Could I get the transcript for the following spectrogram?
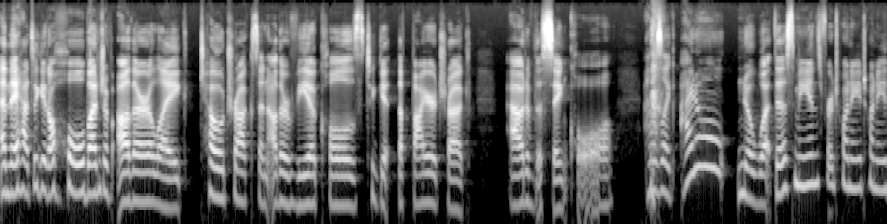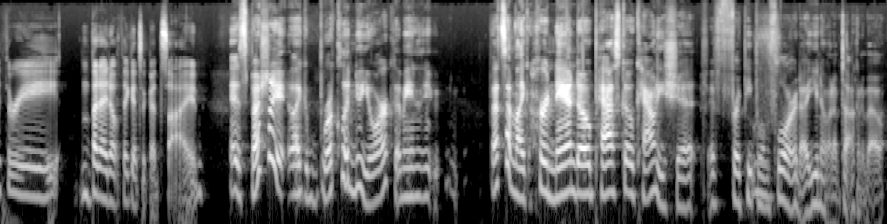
and they had to get a whole bunch of other like tow trucks and other vehicles to get the fire truck out of the sinkhole. I was like, I don't know what this means for 2023, but I don't think it's a good sign. Especially like Brooklyn, New York. I mean, that's some like Hernando, Pasco County shit if, for people in Florida. You know what I'm talking about.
